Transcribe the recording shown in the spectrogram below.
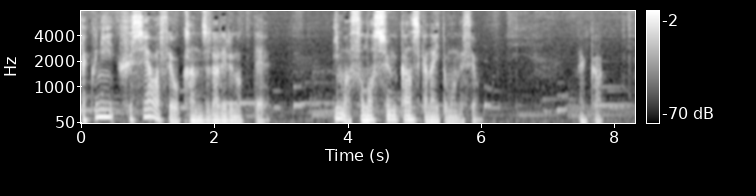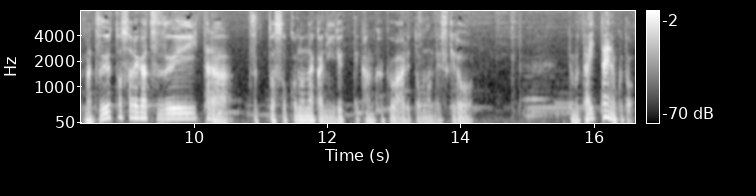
逆に不幸せを感じられるのって今その瞬間しかないと思うんですよ。なんかまあずっとそれが続いたらずっとそこの中にいるって感覚はあると思うんですけどでも大体のこと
